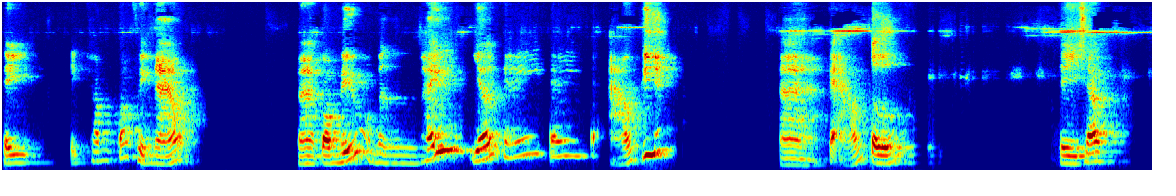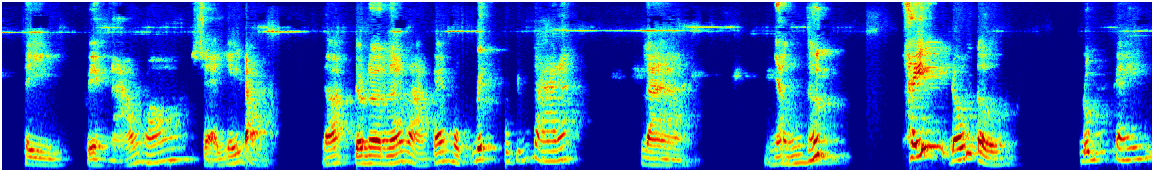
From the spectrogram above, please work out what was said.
thì thì không có phiền não. À, còn nếu mà mình thấy với cái cái, cái ảo kiến à cái ảo tưởng thì sao? Thì phiền não nó sẽ giấy động. Đó cho nên đó là cái mục đích của chúng ta đó là nhận thức thấy đối tượng đúng cái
